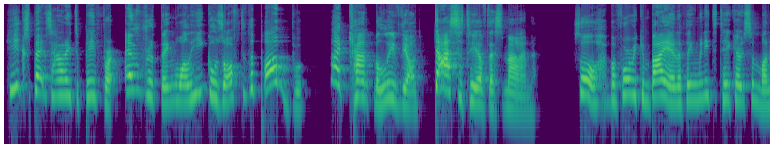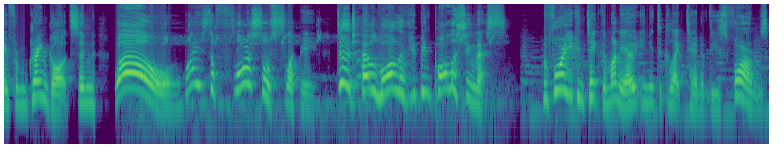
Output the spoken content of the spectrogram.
he expects Harry to pay for everything while he goes off to the pub. I can't believe the audacity of this man. So, before we can buy anything, we need to take out some money from Gringotts and... Whoa! Why is the floor so slippy? Dude, how long have you been polishing this? Before you can take the money out, you need to collect 10 of these forms,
